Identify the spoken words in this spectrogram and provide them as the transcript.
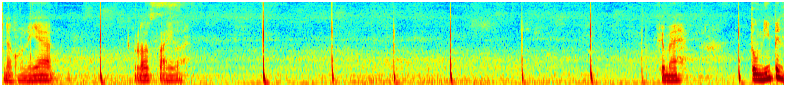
เดี๋ยวขออนุญาตลดไฟก่อนใช่ไหมตรงนี้เป็น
